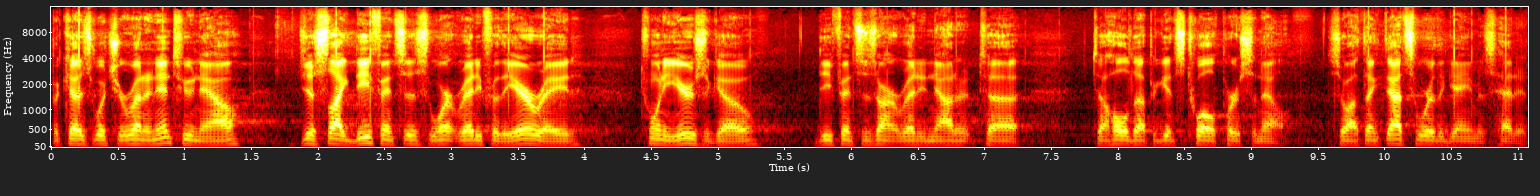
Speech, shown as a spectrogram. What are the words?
because what you're running into now, just like defenses weren't ready for the air raid 20 years ago, defenses aren't ready now to, to to hold up against 12 personnel. So I think that's where the game is headed.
